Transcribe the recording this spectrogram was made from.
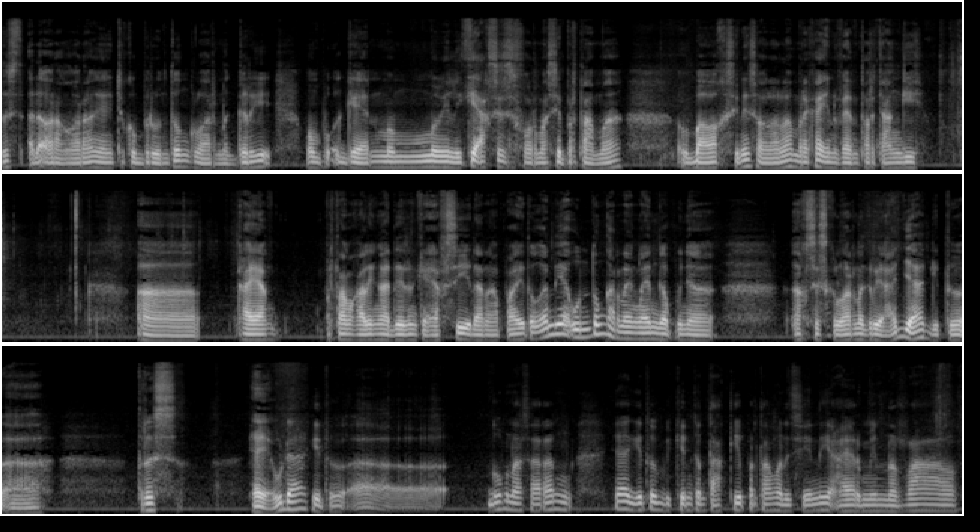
terus ada orang-orang yang cukup beruntung keluar negeri mempu again mem- memiliki akses informasi pertama bawa ke sini seolah-olah mereka inventor canggih. Eh kayak yang pertama kali ngadirin KFC dan apa itu kan dia untung karena yang lain gak punya akses ke luar negeri aja gitu eh. Terus ya ya udah gitu eh gue penasaran ya gitu bikin Kentucky pertama di sini air mineral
